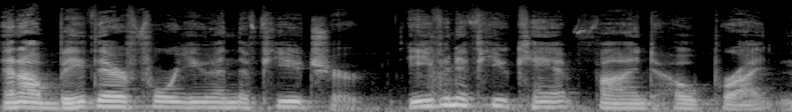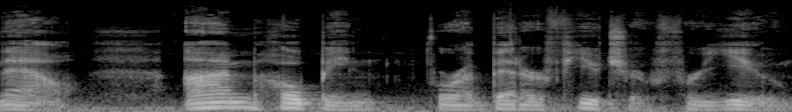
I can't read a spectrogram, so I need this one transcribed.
and I'll be there for you in the future. Even if you can't find hope right now, I'm hoping for a better future for you.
